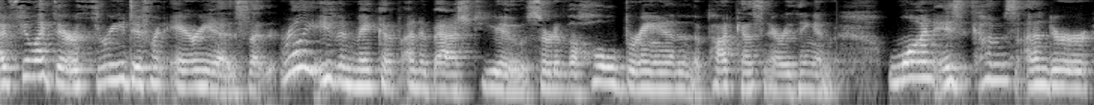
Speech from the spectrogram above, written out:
I feel like there are three different areas that really even make up Unabashed You, sort of the whole brand and the podcast and everything. And one is comes under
